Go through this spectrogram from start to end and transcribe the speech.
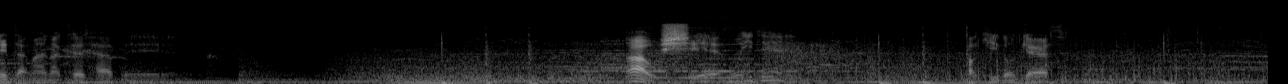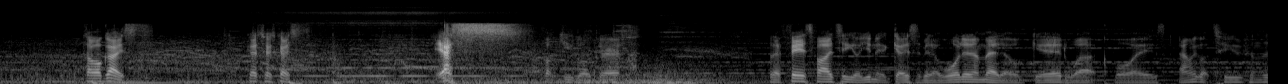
Did that, man. That could happen. Oh, shit. What are you doing? Fuck you, Lord Gareth. Come on, guys. Ghost, ghost, ghost. Yes! Fuck you, Lord Gareth. For their fierce fighting, your unit of ghosts has been awarded a medal. Good work, boys. And we got two from the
